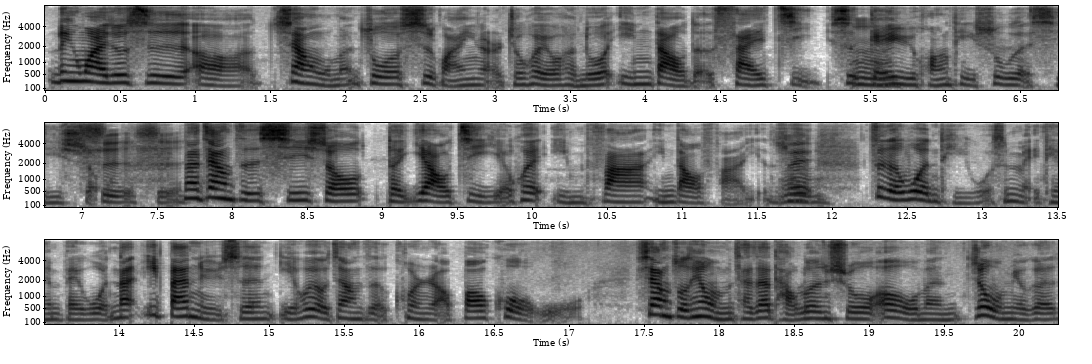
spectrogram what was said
另外就是呃，像我们做试管婴儿，就会有很多阴道的塞剂是给予黄体素的吸收。是是。那这样子吸收的药剂也会引发阴道发炎，所以这个问题我是每天被问。那一般女生也会有这样子的困扰，包括我。像昨天我们才在讨论说，哦，我们就我们有个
